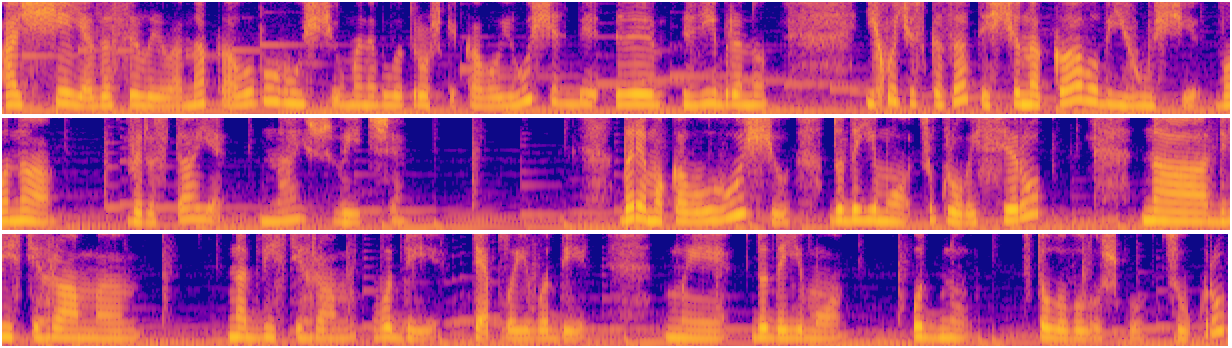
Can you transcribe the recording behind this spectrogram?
А ще я заселила на кавову гущу. У мене було трошки кавової гущі е, зібрано. І хочу сказати, що на кавовій гущі вона виростає найшвидше. Беремо кавову гущу, додаємо цукровий сироп на 200 грам, е, на 200 грам води, теплої води ми додаємо одну столову ложку цукру,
